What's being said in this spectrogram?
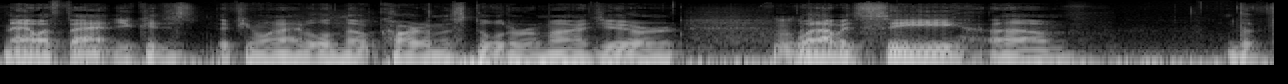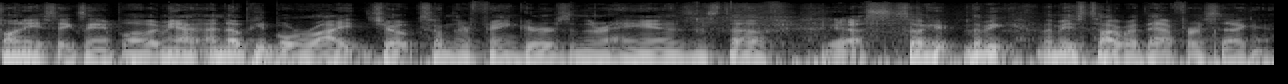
Now with that, you could just if you want to have a little note card on the stool to remind you, or Hmm. what I would see. Um, the funniest example of, I mean, I, I know people write jokes on their fingers and their hands and stuff. Yes. So here, let me let me just talk about that for a second.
